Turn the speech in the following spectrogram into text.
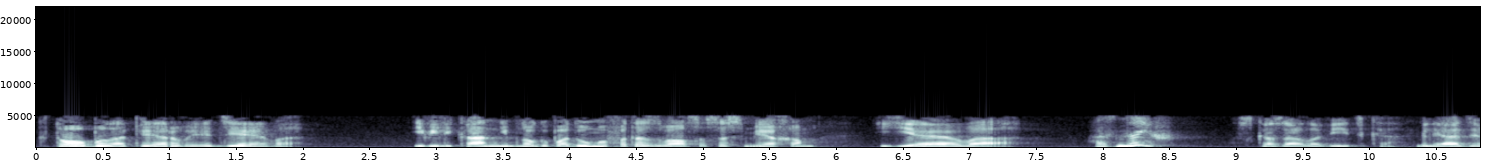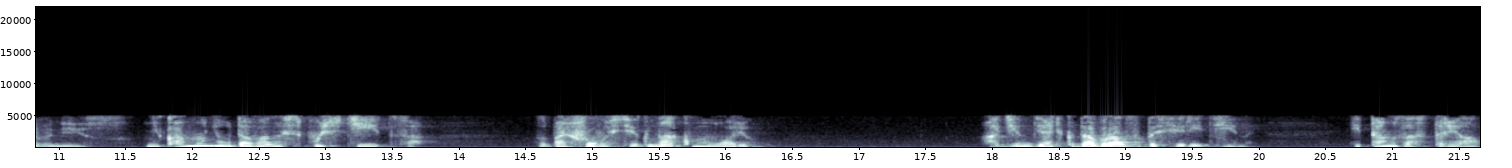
кто была первая дева? И великан, немного подумав, отозвался со смехом, Ева. А знаешь, сказала Витька, глядя вниз, никому не удавалось спуститься с большого седла к морю. Один дядька добрался до середины и там застрял.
